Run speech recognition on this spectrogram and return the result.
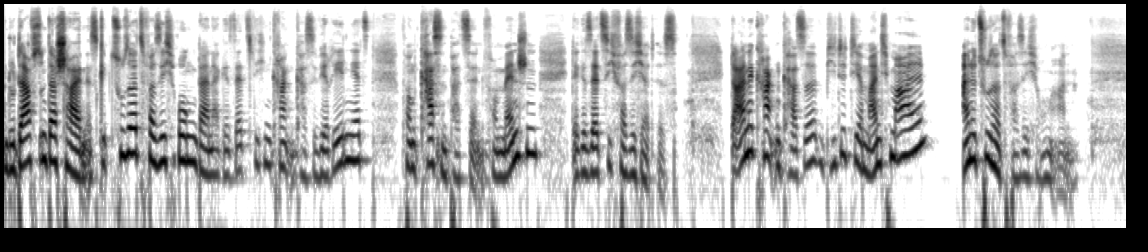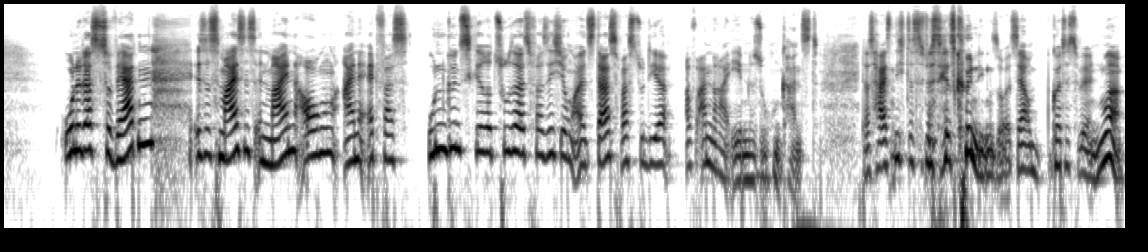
Du darfst unterscheiden. Es gibt Zusatzversicherungen deiner gesetzlichen Krankenkasse. Wir reden jetzt vom Kassenpatienten, vom Menschen, der gesetzlich versichert ist. Deine Krankenkasse bietet dir manchmal eine Zusatzversicherung an. Ohne das zu werten, ist es meistens in meinen Augen eine etwas ungünstigere Zusatzversicherung als das, was du dir auf anderer Ebene suchen kannst. Das heißt nicht, dass du das jetzt kündigen sollst, ja, um Gottes Willen. Nur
